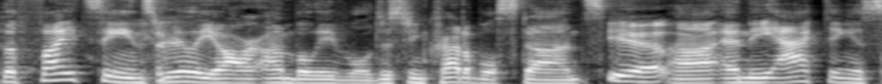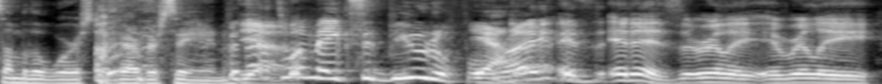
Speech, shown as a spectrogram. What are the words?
the fight scenes really are unbelievable. Just incredible stunts. Yeah. Uh, and the acting is some of the worst I've ever seen. But that's Yeah. what makes it beautiful, Yeah. right? it, it is it really it really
